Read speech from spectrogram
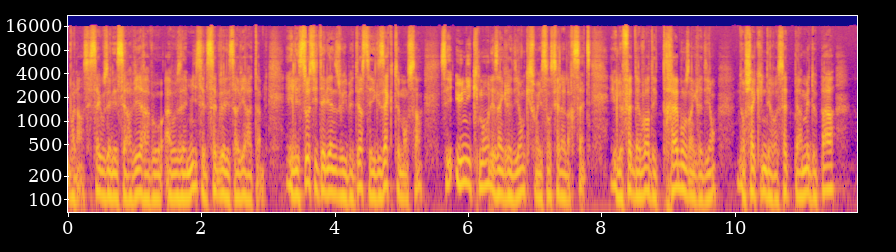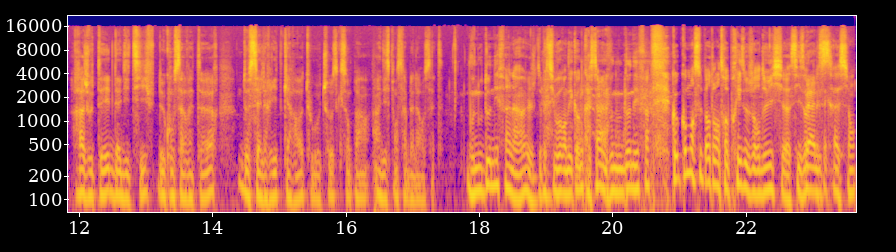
voilà, c'est ça que vous allez servir à vos, à vos amis, c'est ça que vous allez servir à table. Et les sauces italiennes Sweet Better, c'est exactement ça. C'est uniquement les ingrédients qui sont essentiels à la recette. Et le fait d'avoir des très bons ingrédients dans chacune des recettes permet de pas rajouter d'additifs, de conservateurs, de céleri, de carottes ou autre chose qui ne sont pas indispensables à la recette. Vous nous donnez faim là, hein. je ne sais pas si vous vous rendez compte Christian, mais vous nous donnez faim. Comment se porte l'entreprise aujourd'hui, six ans ben, après sa création?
